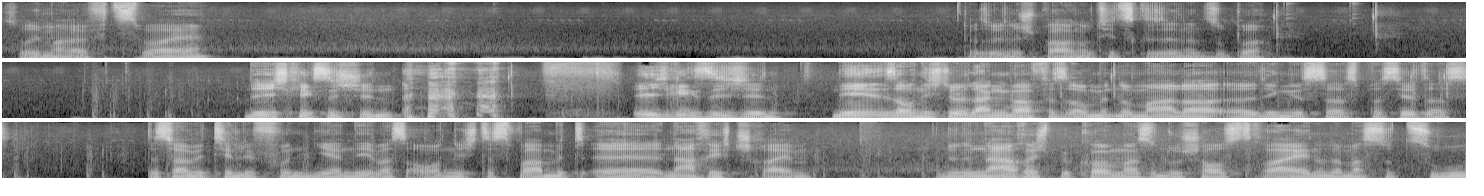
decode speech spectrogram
So, ich mache F2. Da ist eine Sprachnotiz gesendet, super. Nee, ich krieg's nicht hin. Ich krieg's nicht hin. Nee, ist auch nicht nur Langwaffe, ist auch mit normaler äh, Ding ist das, passiert das. Das war mit Telefonieren, nee, was auch nicht. Das war mit äh, Nachricht schreiben. Wenn du eine Nachricht bekommen hast und du schaust rein und dann machst du zu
